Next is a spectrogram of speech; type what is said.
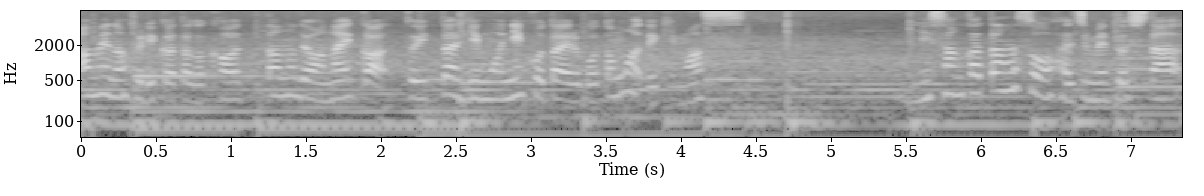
雨の降り方が変わったのではないか。といった疑問に答えることもできます。二酸化炭素をはじめとした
